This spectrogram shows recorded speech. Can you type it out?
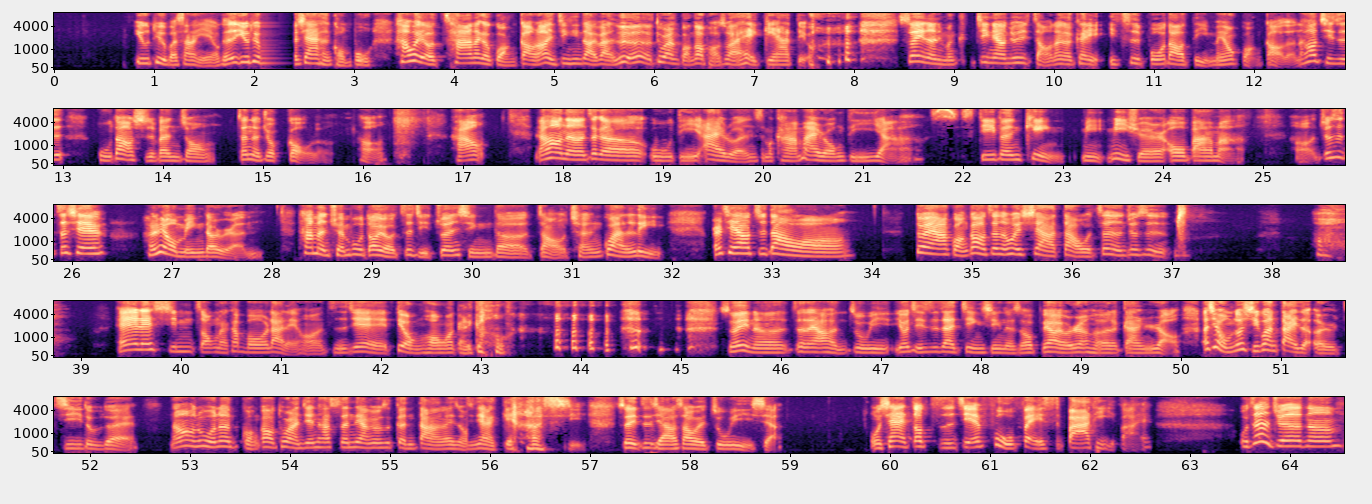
YouTube 上也有。可是 YouTube 现在很恐怖，它会有插那个广告，然后你静心到一半，突然广告跑出来，嘿，惊掉。所以呢，你们尽量就去找那个可以一次播到底没有广告的，然后其实五到十分钟。真的就够了，好，好，然后呢，这个伍迪·艾伦、什么卡麦隆·迪亚、Stephen King、米蜜雪儿·欧巴马，好，就是这些很有名的人，他们全部都有自己遵循的早晨惯例，而且要知道哦，对啊，广告真的会吓到我，真的就是，哦，嘿咧心中来较无力的吼，直接中风，我跟你讲。所以呢，真的要很注意，尤其是在静心的时候，不要有任何的干扰。而且我们都习惯戴着耳机，对不对？然后如果那个广告突然间它声量又是更大的那种，今天还给他洗，所以自己要稍微注意一下。我现在都直接付费 Spotify，我真的觉得呢。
